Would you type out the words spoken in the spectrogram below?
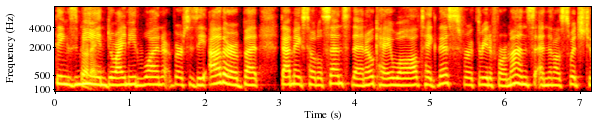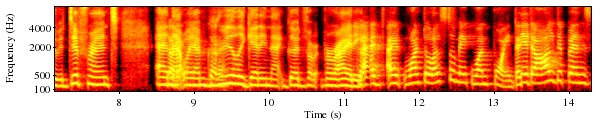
things mean? Do I need one versus the other? But that makes total sense then. Okay, well, I'll take this for three to four months and then I'll switch to a different and that way i'm really getting that good variety I, I want to also make one point it all depends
